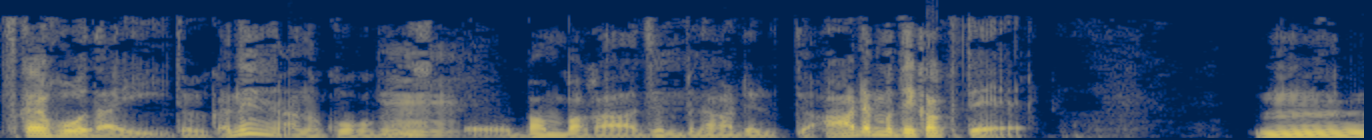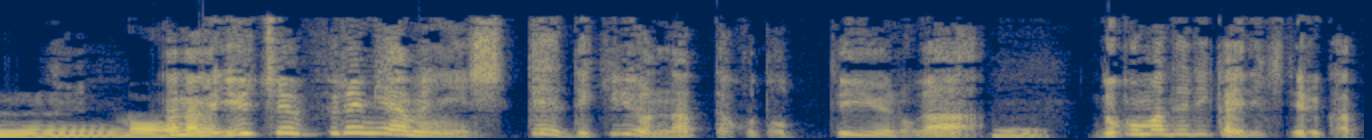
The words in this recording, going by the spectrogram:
使い放題というかね、あの、広告に、うんバンバが全部流れるって、あれもでかくて。うーん、もなんか YouTube プレミアムにしてできるようになったことっていうのが、う、うん。どこまで理解できてるかっ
